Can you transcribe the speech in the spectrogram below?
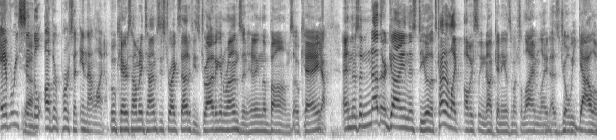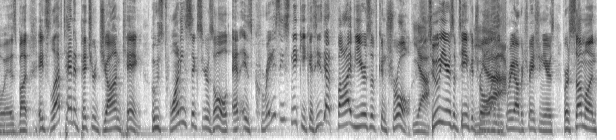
every single other person in that lineup. Who cares how many times he strikes out if he's driving and runs and hitting the bombs, okay? Yeah. And there's another guy in this deal that's kind of like obviously not getting as much limelight as Joey Gallo is, but it's left-handed pitcher John King, who's 26 years old and is crazy sneaky because he's got five years of control. Yeah. Two years of team control and then three arbitration years for someone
